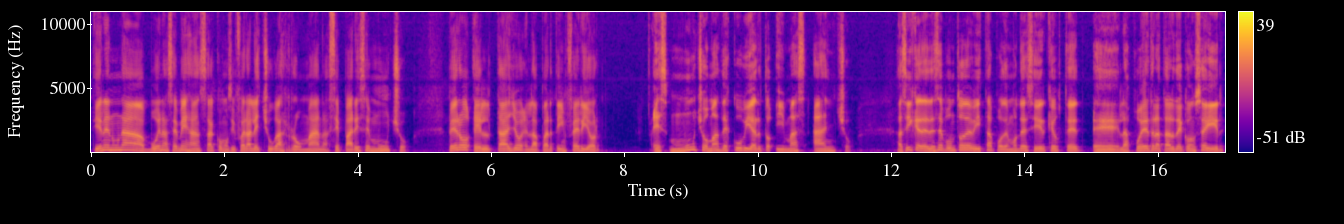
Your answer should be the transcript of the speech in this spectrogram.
tienen una buena semejanza como si fuera lechuga romana, se parece mucho, pero el tallo en la parte inferior es mucho más descubierto y más ancho. Así que desde ese punto de vista podemos decir que usted eh, las puede tratar de conseguir.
